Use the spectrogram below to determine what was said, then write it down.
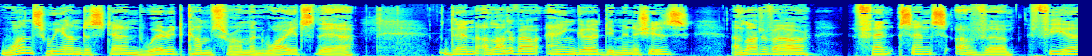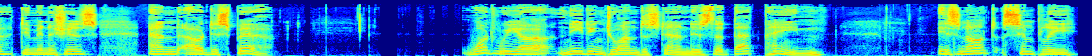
Once we understand where it comes from and why it's there, then a lot of our anger diminishes, a lot of our sense of uh, fear diminishes, and our despair. What we are needing to understand is that that pain is not simply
